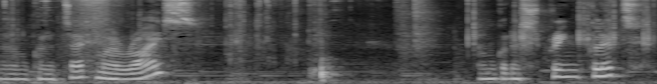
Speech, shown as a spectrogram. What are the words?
I'm going to take my rice. I'm going to sprinkle it.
